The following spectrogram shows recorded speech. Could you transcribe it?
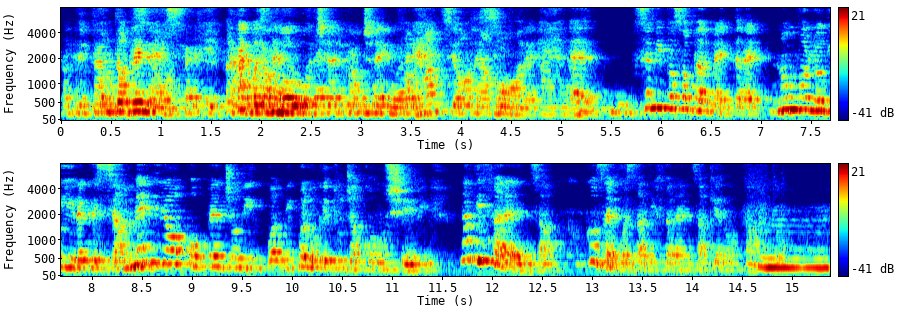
tante tanto benessere e perché questa è luce, luce, informazione, amore. Sì, amore. Eh, se mi posso permettere, non voglio dire che sia meglio o peggio di, di quello che tu già conoscevi. La differenza, cos'è questa differenza che hai notato? Mm,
